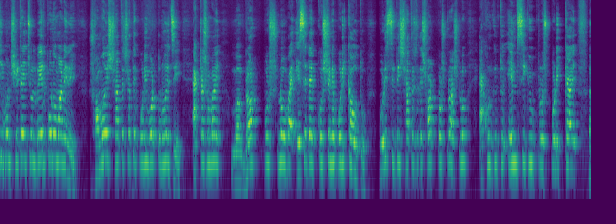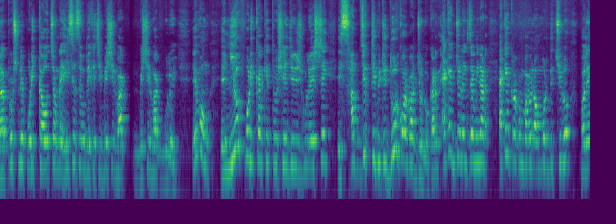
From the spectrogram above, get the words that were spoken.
জীবন সেটাই চলবে, এর কোনো মানে নেই। সময়ের সাথে সাথে পরিবর্তন হয়েছে। একটা সময় ব্রড প্রশ্ন বা এসে টাইপ কোশ্চেনে পরীক্ষা হতো। পরিস্থিতির সাথে সাথে শর্ট প্রশ্ন আসলো। এখন কিন্তু এমসিকিউ পরীক্ষায় প্রশ্নে পরীক্ষা হচ্ছে, আমরা এইচএসেও দেখেছি বেশিরভাগ, বেশিরভাগগুলোই। এবং এই নিয়োগ পরীক্ষার ক্ষেত্রেও সেই জিনিসগুলো এসছে, এই সাবজেক্টিভিটি দূর করবার জন্য। কারণ এক একজন এক্সামিনার এক এক রকমভাবে নম্বর দিচ্ছিল, ফলে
